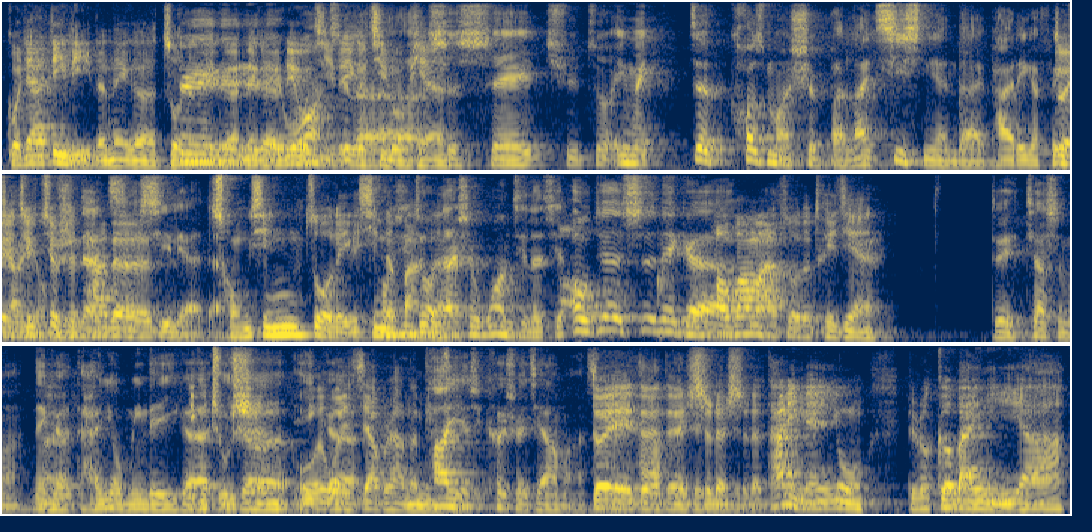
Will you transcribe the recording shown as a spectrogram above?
国家地理的那个做的那个那个六集的一个纪录片。是谁去做？因为这 Cosmo 是本来七十年代拍的一个非，常有名他的系列的，重新做了一个新的版重新做的，但。是忘记了这哦，这是那个奥巴马做的推荐，对叫什么？那个很有名的一个一个主持人我我也叫不上他名字他也是科学家嘛？对对对，是的，是的，它里面用比如说哥白尼呀，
